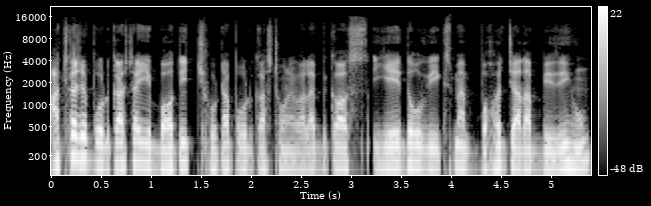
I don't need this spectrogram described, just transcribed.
आज का जो पॉडकास्ट है ये बहुत ही छोटा पॉडकास्ट होने वाला है बिकॉज़ ये दो वीक्स मैं बहुत ज़्यादा बिज़ी हूँ।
